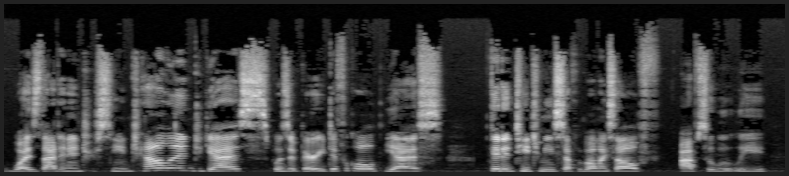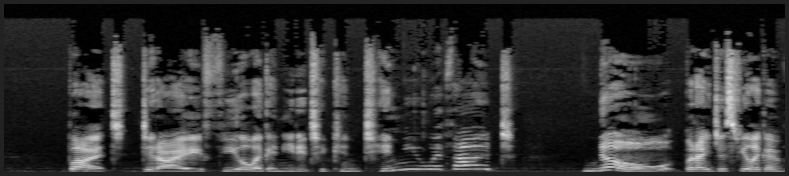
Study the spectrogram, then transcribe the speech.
was that an interesting challenge? Yes. Was it very difficult? Yes. Did it teach me stuff about myself? Absolutely. But did I feel like I needed to continue with that? No, but I just feel like I've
